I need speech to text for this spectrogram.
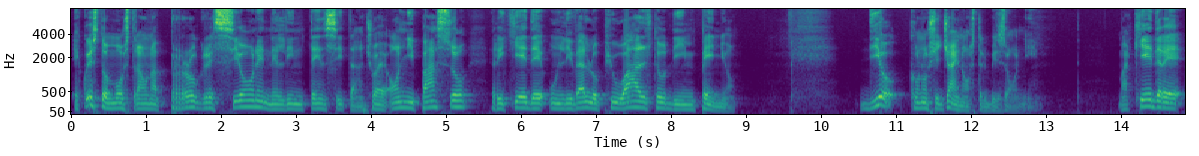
e questo mostra una progressione nell'intensità, cioè ogni passo richiede un livello più alto di impegno. Dio conosce già i nostri bisogni, ma chiedere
